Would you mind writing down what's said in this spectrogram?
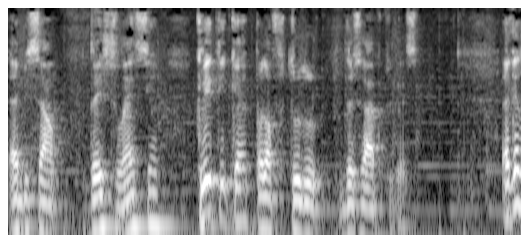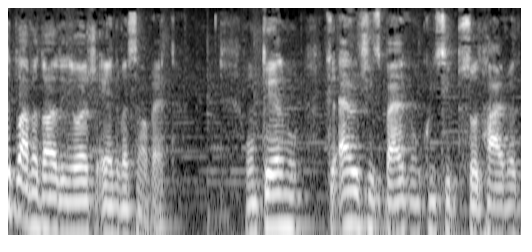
ambição da excelência crítica para o futuro da sociedade portuguesa. A grande palavra de ordem hoje é a inovação aberta. Um termo que Harry Schisberg, um conhecido professor de Harvard,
